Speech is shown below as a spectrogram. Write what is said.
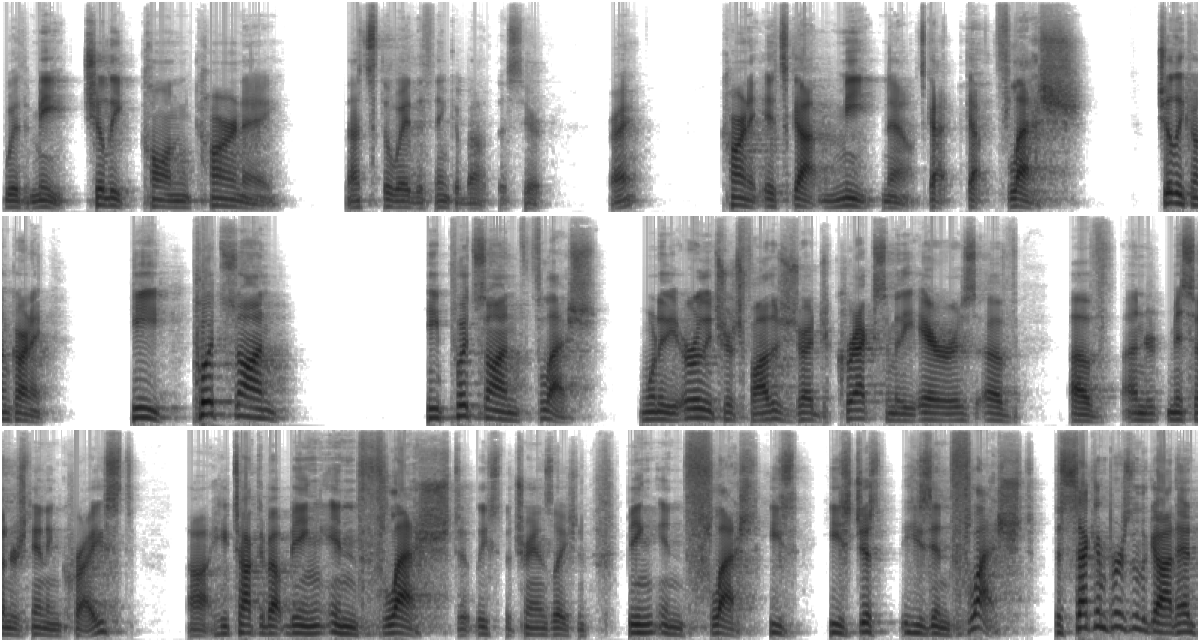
with meat, chili con carne. That's the way to think about this here, right? carne. It's got meat now. It's got, got flesh. Chili con carne. He puts on he puts on flesh. One of the early church fathers who tried to correct some of the errors of, of under, misunderstanding Christ. Uh, he talked about being infleshed, at least the translation, being infleshed. He's, he's just, he's infleshed. The second person of the Godhead,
